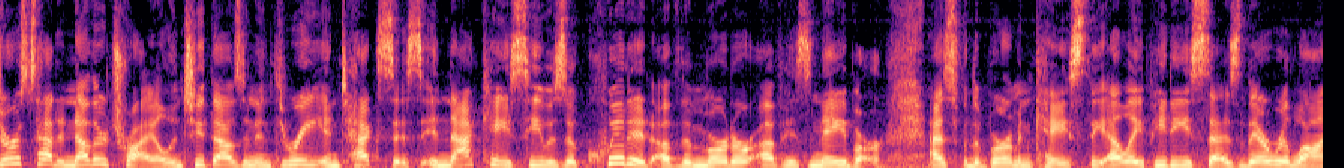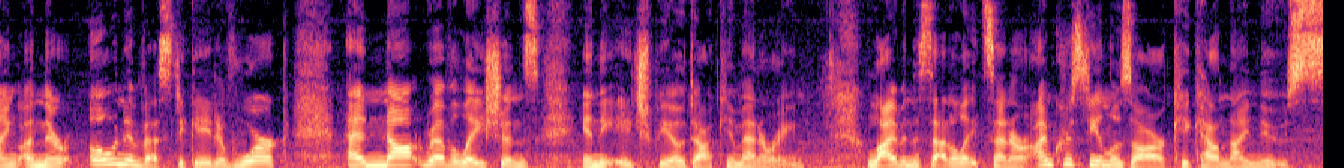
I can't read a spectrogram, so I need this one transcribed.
Durst had another trial in 2003 in Texas. In that case, he was acquitted of the murder of his neighbor. As for the Berman case, the LAPD says they're relying on their own investigative work and not revelations in the HBO documentary. Live in the Satellite Center, I'm Kristine Lazar, KCAL 9 News.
